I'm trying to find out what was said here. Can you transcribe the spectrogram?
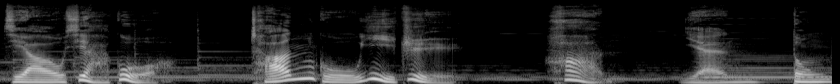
脚下过，禅鼓意志汉严冬。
